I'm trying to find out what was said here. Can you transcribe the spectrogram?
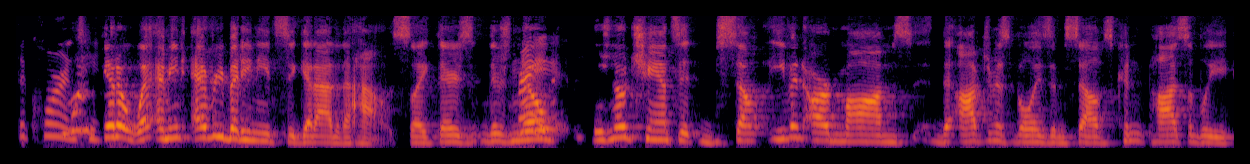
the quarantine. get away. I mean, everybody needs to get out of the house. Like, there's there's no there's no chance that some even our moms, the optimist bullies themselves, couldn't possibly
